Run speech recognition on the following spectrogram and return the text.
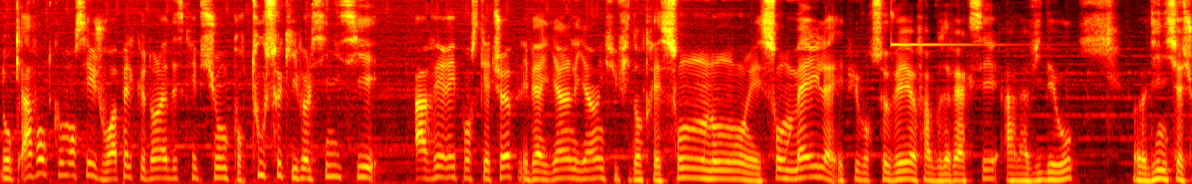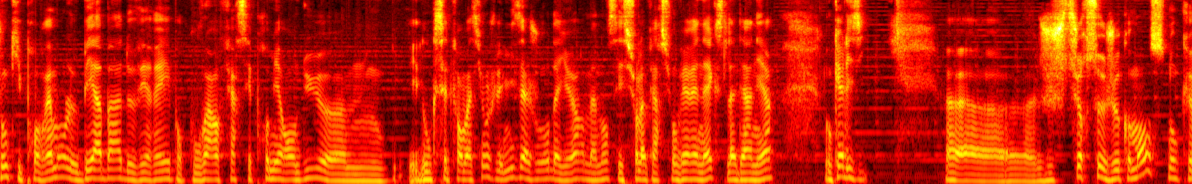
Donc avant de commencer, je vous rappelle que dans la description, pour tous ceux qui veulent s'initier à Verré pour SketchUp, eh bien, il y a un lien, il suffit d'entrer son nom et son mail, et puis vous recevez, enfin vous avez accès à la vidéo euh, d'initiation qui prend vraiment le béaba de Verré pour pouvoir faire ses premiers rendus. Euh, et donc cette formation, je l'ai mise à jour d'ailleurs, maintenant c'est sur la version Verré Next, la dernière. Donc allez-y. Euh, sur ce, je commence. Donc,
